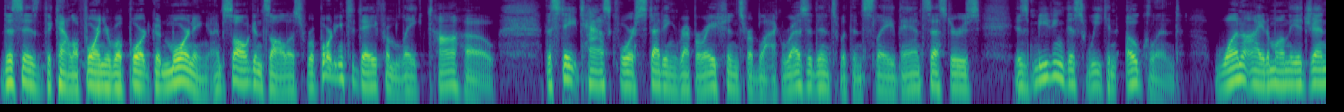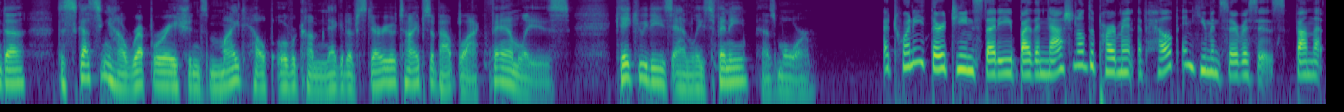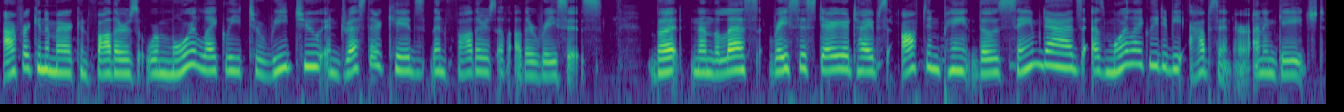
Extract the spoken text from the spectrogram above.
This is the California Report. Good morning. I'm Saul Gonzalez reporting today from Lake Tahoe. The state task force studying reparations for black residents with enslaved ancestors is meeting this week in Oakland. One item on the agenda discussing how reparations might help overcome negative stereotypes about black families. KQED's Annelise Finney has more. A 2013 study by the National Department of Health and Human Services found that African American fathers were more likely to read to and dress their kids than fathers of other races. But nonetheless, racist stereotypes often paint those same dads as more likely to be absent or unengaged.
